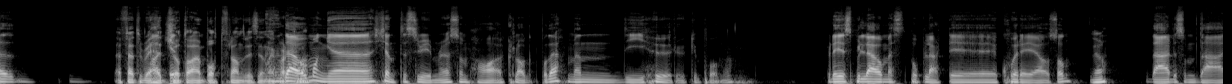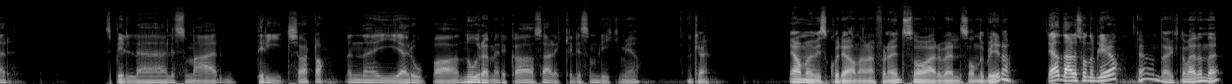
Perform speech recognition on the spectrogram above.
Det er fett å bli headshot av en bot fra andre siden av det er jo mange kjente streamere som har klagd på det, men de hører jo ikke på noen. Fordi spillet er jo mest populært i Korea og sånn. Ja. Det er liksom der spillet liksom er dritsvært, da. Men eh, i Europa, Nord-Amerika, så er det ikke liksom like mye. Ok. Ja, men hvis koreanerne er fornøyd, så er det vel sånn det blir, da. Ja, da er det sånn det blir, da. Ja, Det er ikke noe verre enn det.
